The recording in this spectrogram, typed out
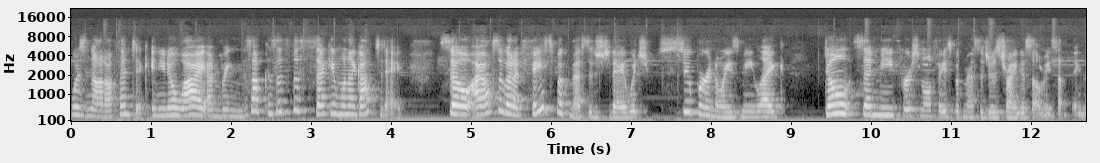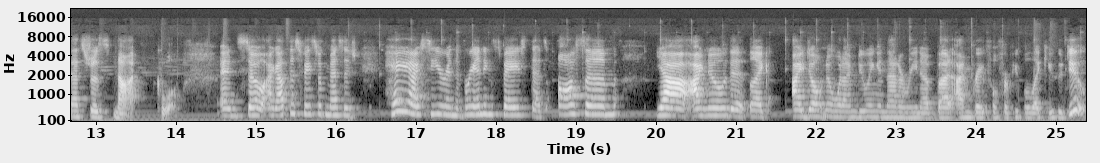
was not authentic. And you know why I'm bringing this up? Because it's the second one I got today. So I also got a Facebook message today, which super annoys me. Like, don't send me personal Facebook messages trying to sell me something. That's just not cool. And so I got this Facebook message Hey, I see you're in the branding space. That's awesome. Yeah, I know that like I don't know what I'm doing in that arena, but I'm grateful for people like you who do.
